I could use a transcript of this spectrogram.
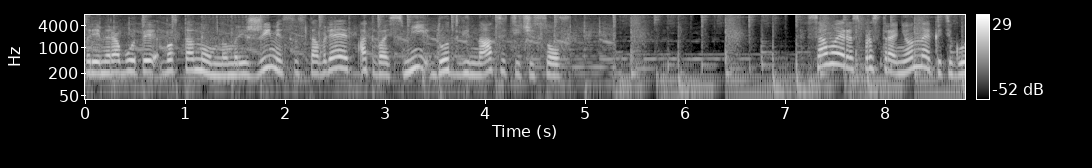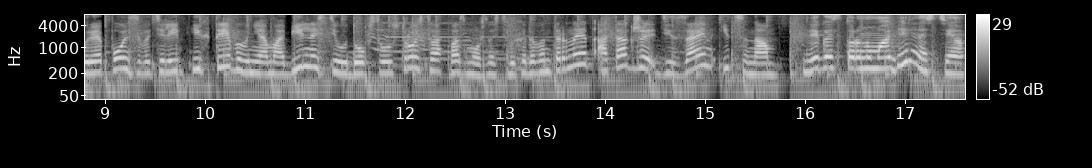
Время работы в автономном режиме составляет от 8 до 12 часов. Самая распространенная категория пользователей. Их требования мобильности, удобства устройства, возможность выхода в интернет, а также дизайн и цена. Двигаясь в сторону мобильности,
